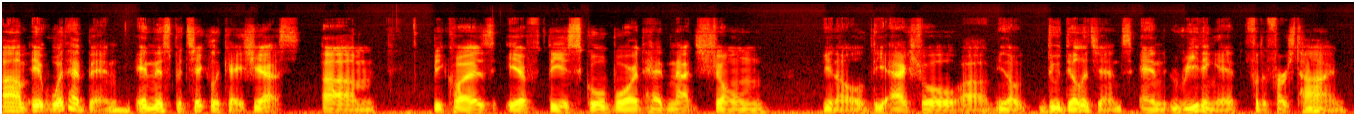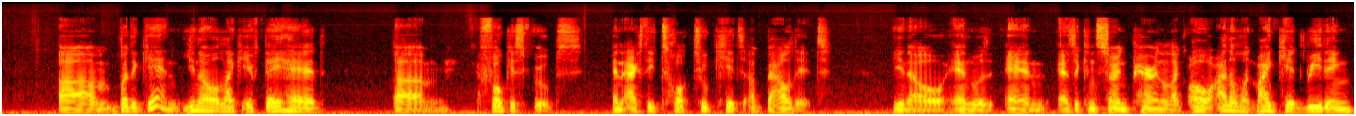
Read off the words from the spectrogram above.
um, it would have been in this particular case, yes, um, because if the school board had not shown, you know, the actual, uh, you know, due diligence and reading it for the first time. Um, but again, you know, like if they had um, focus groups and actually talked to kids about it, you know, and was and as a concerned parent, I'm like, oh, I don't want my kid reading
